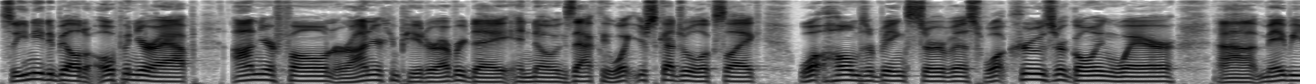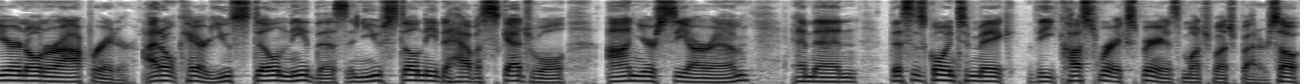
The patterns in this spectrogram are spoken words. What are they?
So, you need to be able to open your app on your phone or on your computer every day and know exactly what your schedule looks like, what homes are being serviced, what crews are going where. Uh, maybe you're an owner operator. I don't care. You still need this and you still need to have a schedule on your CRM. And then this is going to make the customer experience much, much better. So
